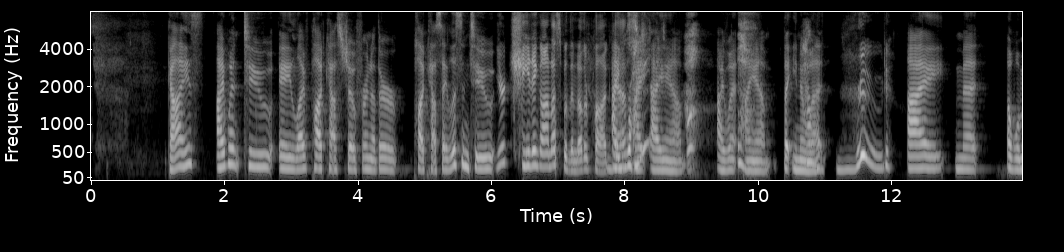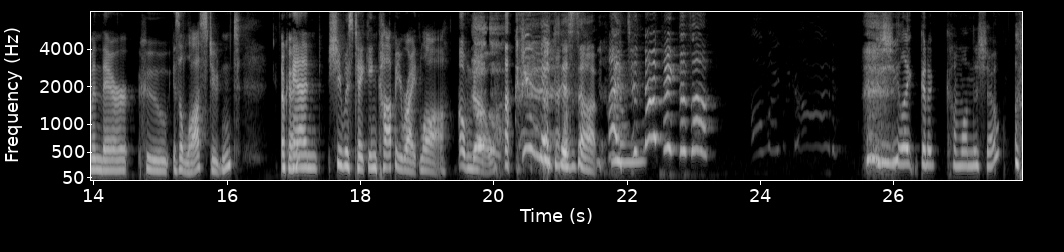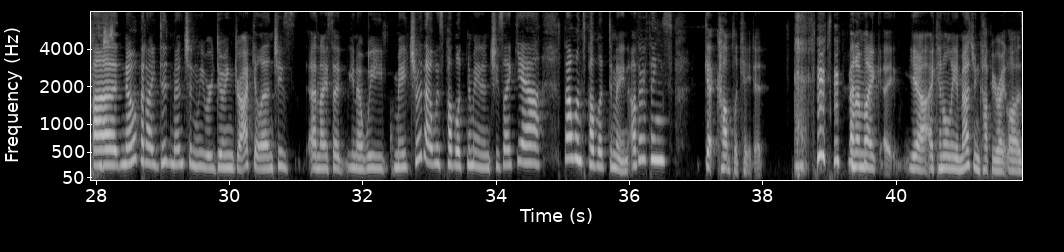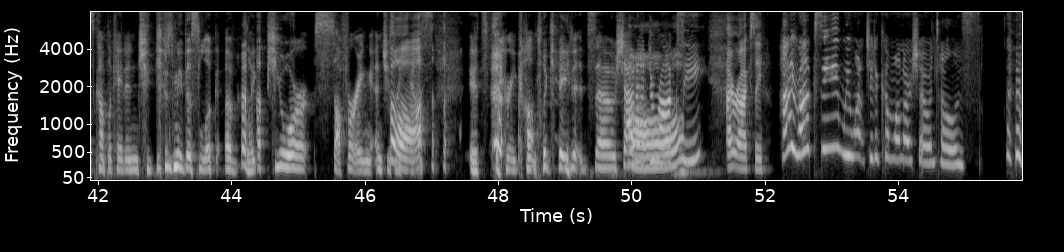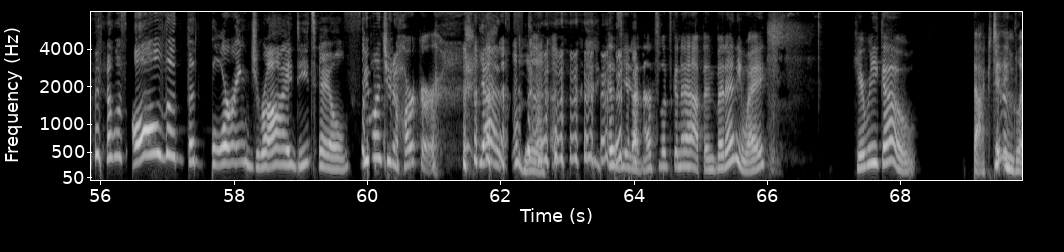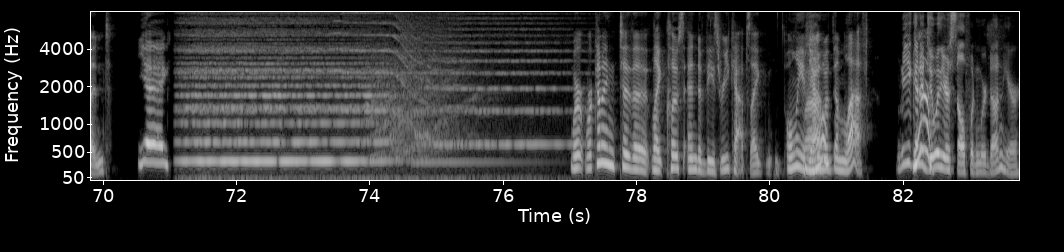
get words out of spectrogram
guys, I went to a live podcast show for another podcast I listened to. You're cheating on us with another podcast. I, Right? I, I am. I went. I am. But you know How what? rude. I met a woman there who is a law student, Okay. and she was taking copyright law. Oh no. you make this up. I did not make this up. Oh my god. Is she like gonna come on the show? uh no but i did mention we were doing dracula and she's and i said you know we made sure that was public domain. And she's like yeah that one's public domain. Other things get complicated. And i'm like uh, yeah i can only imagine copyright law is complicated. And she gives me this look of like pure suffering. And she's like yes it's very complicated. So shout out to roxy. Hi, Roxy. Hi, Roxy. We want you to come on our show and tell us tell us all the the boring, dry details. we want you to harker Yes. 'Cause, yeah, that's what's going to happen. But anyway, here we go. Back to Yeah. England. Yay. We're we're coming to the like close end of these recaps. Like only a few Wow. of them left. What are you going to Yeah. do with yourself when we're done here?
